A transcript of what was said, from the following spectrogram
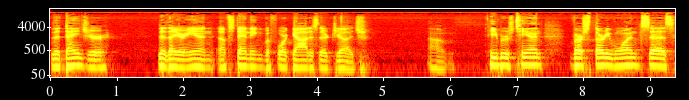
the danger that they are in of standing before God as their judge. Um, Hebrews 10, verse 31 says,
